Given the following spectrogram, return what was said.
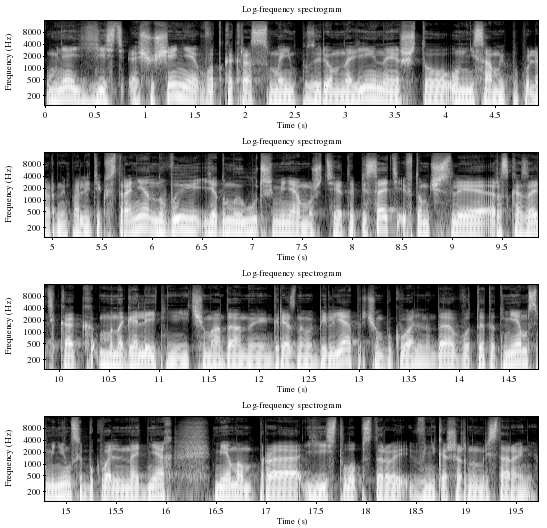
У меня есть ощущение, вот как раз с моим пузырем навеянное, что он не самый популярный политик в стране, но вы, я думаю, лучше меня можете это писать, и в том числе рассказать, как многолетние чемоданы грязного белья, причем буквально, да, вот этот мем сменился буквально на днях мемом про есть лобстеры в некошерном ресторане.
